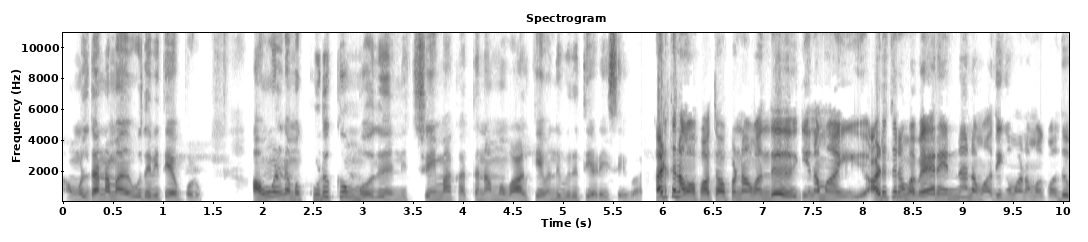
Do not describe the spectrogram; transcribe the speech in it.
அவங்களுக்கு தான் நம்ம உதவி தேவைப்படும். அவங்களை நம்ம கொடுக்கும் போது நிச்சயமா கத்த நம்ம வாழ்க்கையை வந்து விருத்தி அடை செய்வார். அடுத்து நம்ம பார்த்தோம் அப்படின்னா வந்து நம்ம அடுத்து நம்ம வேற என்ன நம்ம அதிகமா நமக்கு வந்து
